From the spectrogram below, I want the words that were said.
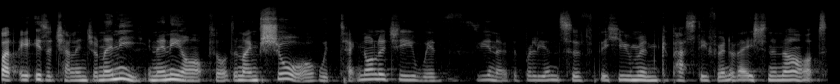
But it is a challenge on any in any art field, and I'm sure with technology, with you know the brilliance of the human capacity for innovation and art,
